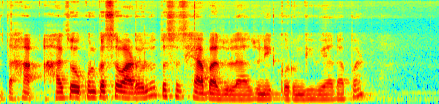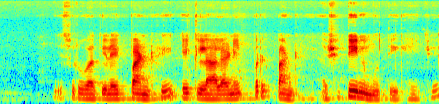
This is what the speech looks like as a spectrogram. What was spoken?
आता हा हा चौकोन कसं वाढवलं तसंच ह्या बाजूला अजून एक करून घेऊयात आपण. सुरुवातीला एक पांढरी एक लाल आणि एक परत पांढरी. अशी तीन मोती घ्यायची.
